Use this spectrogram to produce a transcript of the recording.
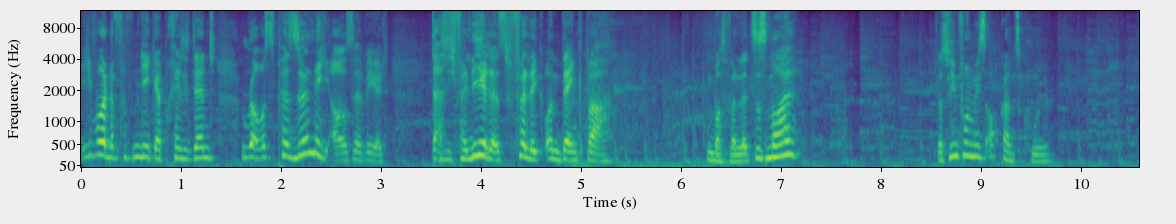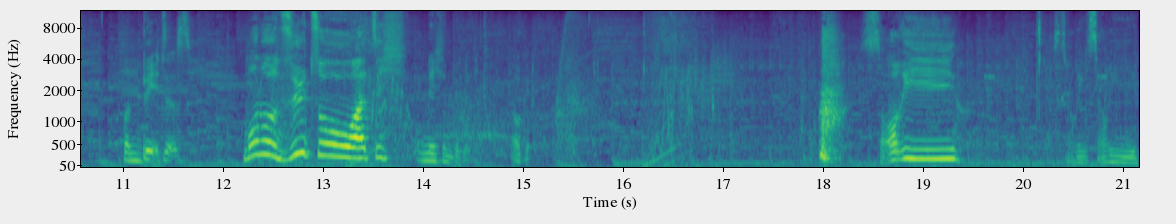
Ich wurde vom Liga-Präsident Rose persönlich auserwählt. Dass ich verliere, ist völlig undenkbar. Und was war letztes Mal? Das Team von mir ist auch ganz cool. Von Betis. Monozyto hat sich nicht entwickelt. Okay. Sorry. Sorry, sorry.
